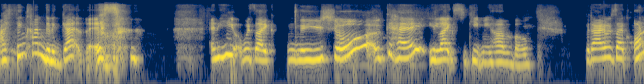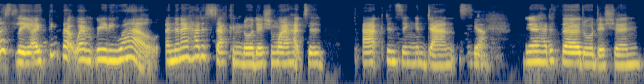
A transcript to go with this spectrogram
I think I'm going to get this. and he was like, Are you sure? Okay. He likes to keep me humble. But I was like, honestly, I think that went really well. And then I had a second audition where I had to act and sing and dance. Yeah. Then I had a third audition.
